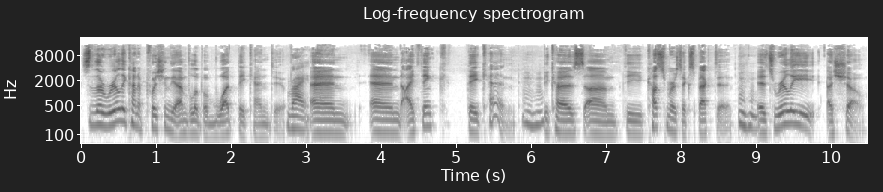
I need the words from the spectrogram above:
So they're really kind of pushing the envelope of what they can do. Right. And and I think they can Mm-hmm. because um, the customers expect it. Mm-hmm. It's really a show,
